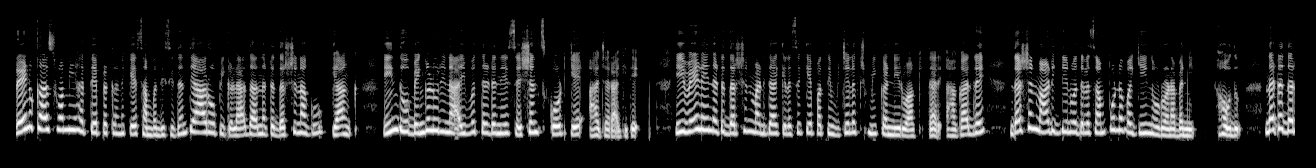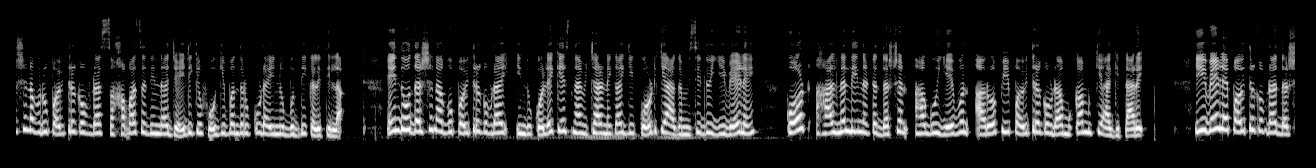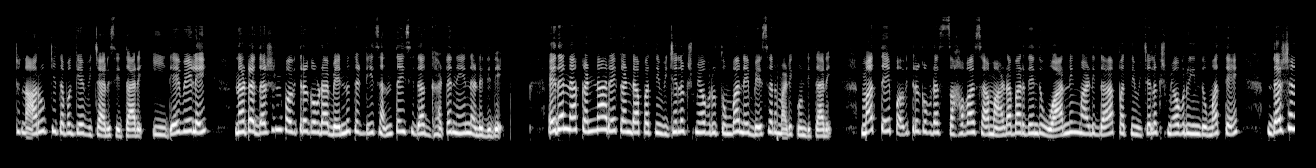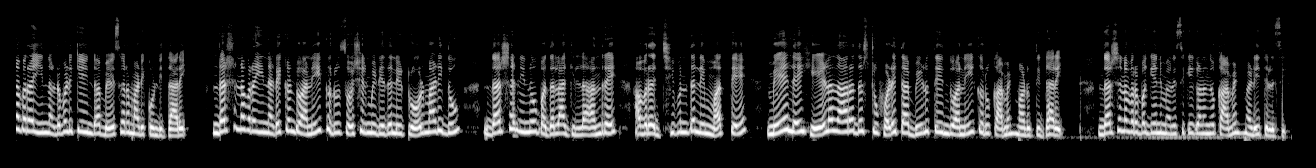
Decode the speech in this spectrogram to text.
ರೇಣುಕಾಸ್ವಾಮಿ ಹತ್ಯೆ ಪ್ರಕರಣಕ್ಕೆ ಸಂಬಂಧಿಸಿದಂತೆ ಆರೋಪಿಗಳಾದ ನಟ ದರ್ಶನ್ ಹಾಗೂ ಗ್ಯಾಂಗ್ ಇಂದು ಬೆಂಗಳೂರಿನ ಐವತ್ತೆರಡನೇ ಸೆಷನ್ಸ್ ಕೋರ್ಟ್ಗೆ ಹಾಜರಾಗಿದೆ. ಈ ವೇಳೆ ನಟ ದರ್ಶನ್ ಮಾಡಿದ ಕೆಲಸಕ್ಕೆ ಪತ್ನಿ ವಿಜಯಲಕ್ಷ್ಮಿ ಕಣ್ಣೀರು ಹಾಕಿದ್ದಾರೆ. ಹಾಗಾದ್ರೆ ದರ್ಶನ್ ಮಾಡಿದ್ದೇನು ಸಂಪೂರ್ಣವಾಗಿ ನೋಡೋಣ ಬನ್ನಿ. ಹೌದು, ನಟ ದರ್ಶನ್ ಅವರು ಪವಿತ್ರ ಗೌಡ ಸಹವಾಸದಿಂದ ಜೈಲಿಗೆ ಹೋಗಿ ಬಂದರೂ ಕೂಡ ಇನ್ನು ಬುದ್ಧಿ ಕಲಿತಿಲ್ಲ. ಇಂದು ದರ್ಶನ್ ಹಾಗೂ ಪವಿತ್ರಗೌಡ ಇಂದು ಕೊಲೆ ಕೇಸ್ನ ವಿಚಾರಣೆಗಾಗಿ ಕೋರ್ಟ್ಗೆ ಆಗಮಿಸಿದ್ದು ಈ ವೇಳೆ ಕೋರ್ಟ್ ಹಾಲ್ನಲ್ಲಿ ನಟ ದರ್ಶನ್ ಹಾಗೂ ಎ ಒನ್ ಆರೋಪಿ ಪವಿತ್ರಗೌಡ ಮುಖಾಮುಖಿ ಆಗಿದ್ದಾರೆ. ಈ ವೇಳೆ ಪವಿತ್ರಗೌಡ ದರ್ಶನ್ ಆರೋಗ್ಯದ ಬಗ್ಗೆ ವಿಚಾರಿಸಿದ್ದಾರೆ. ಇದೇ ವೇಳೆ ನಟ ದರ್ಶನ್ ಪವಿತ್ರಗೌಡ ಬೆನ್ನು ತಟ್ಟಿ ಸಂತೈಸಿದ ಘಟನೆ ನಡೆದಿದೆ. ಇದನ್ನ ಕಣ್ಣಾರೆ ಕಂಡ ಪತ್ನಿ ವಿಜಯಲಕ್ಷ್ಮಿ ಅವರು ತುಂಬಾನೇ ಬೇಸರ ಮಾಡಿಕೊಂಡಿದ್ದಾರೆ. ಮತ್ತೆ ಪವಿತ್ರ ಗೌಡ ಸಹವಾಸ ಮಾಡಬಾರದೆಂದು ವಾರ್ನಿಂಗ್ ಮಾಡಿದ್ದ ಪತ್ನಿ ವಿಜಯಲಕ್ಷ್ಮಿ ಅವರು ಇಂದು ಮತ್ತೆ ದರ್ಶನ್ ಅವರ ಈ ನಡವಳಿಕೆಯಿಂದ ಬೇಸರ ಮಾಡಿಕೊಂಡಿದ್ದಾರೆ. ದರ್ಶನ್ ಅವರ ಈ ನಡೆ ಕಂಡು ಅನೇಕರು ಸೋಷಿಯಲ್ ಮೀಡಿಯಾದಲ್ಲಿ ಟ್ರೋಲ್ ಮಾಡಿದ್ದು, ದರ್ಶನ್ ಇನ್ನೂ ಬದಲಾಗಿಲ್ಲ ಅಂದ್ರೆ ಅವರ ಜೀವನದಲ್ಲಿ ಮತ್ತೆ ಮೇಲೆ ಹೇಳಲಾರದಷ್ಟು ಹೊಡೆತ ಬೀಳುತ್ತೆ ಎಂದು ಅನೇಕರು ಕಾಮೆಂಟ್ ಮಾಡುತ್ತಿದ್ದಾರೆ. ದರ್ಶನ್ ಅವರ ಬಗ್ಗೆ ನಿಮ್ಮ ಅನಿಸಿಕೆಗಳನ್ನು ಕಾಮೆಂಟ್ ಮಾಡಿ ತಿಳಿಸಿ.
